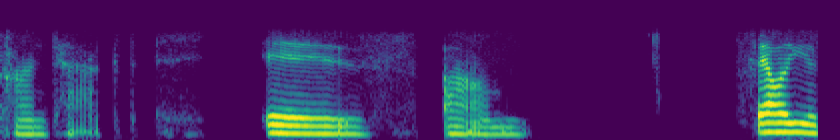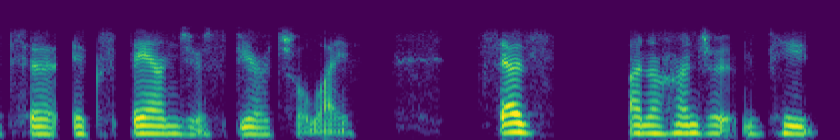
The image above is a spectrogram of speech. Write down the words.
contact is um, failure to expand your spiritual life. It says on 100 page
